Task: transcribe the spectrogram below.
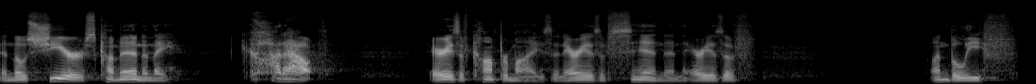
and those shears come in and they cut out areas of compromise and areas of sin and areas of unbelief,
